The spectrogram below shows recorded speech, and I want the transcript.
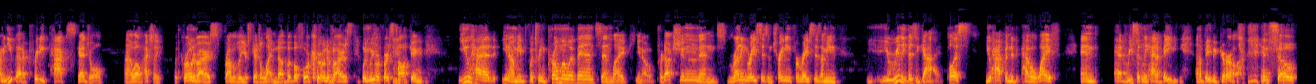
I mean, you've got a pretty packed schedule. Uh, well, actually with coronavirus, probably your schedule lightened up, but before coronavirus, when we were first talking, you had, you know, I mean, between promo events and like, you know, production and running races and training for races. I mean, you're a really busy guy. Plus, you happen to have a wife and had recently had a baby, a baby girl. And so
